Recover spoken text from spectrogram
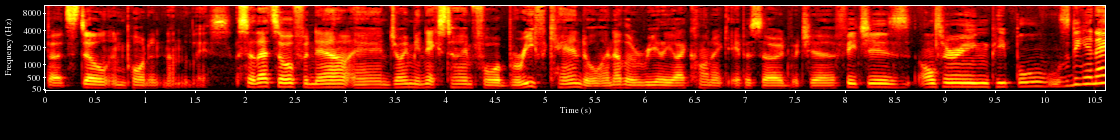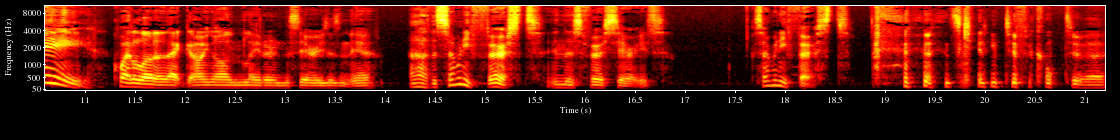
but still important nonetheless. So that's all for now, and join me next time for Brief Candle, another really iconic episode which uh, features altering people's DNA. Quite a lot of that going on later in the series, isn't there? Ah, there's so many firsts in this first series. So many firsts. it's getting difficult to uh,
